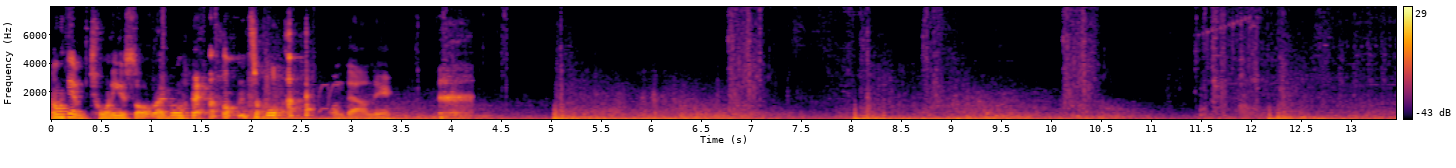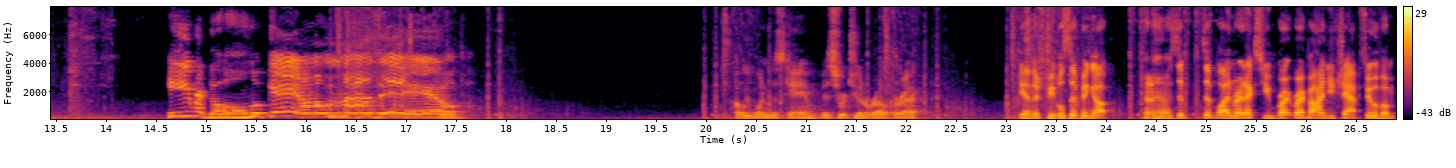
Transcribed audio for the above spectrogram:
only have 20 assault rifle rounds. What? One down here. Here I go again on my zip. Are we winning this game? This is for two in a row, correct? Yeah, there's people zipping up. zip zip line right next to you, right right behind you, chap. Two of them.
